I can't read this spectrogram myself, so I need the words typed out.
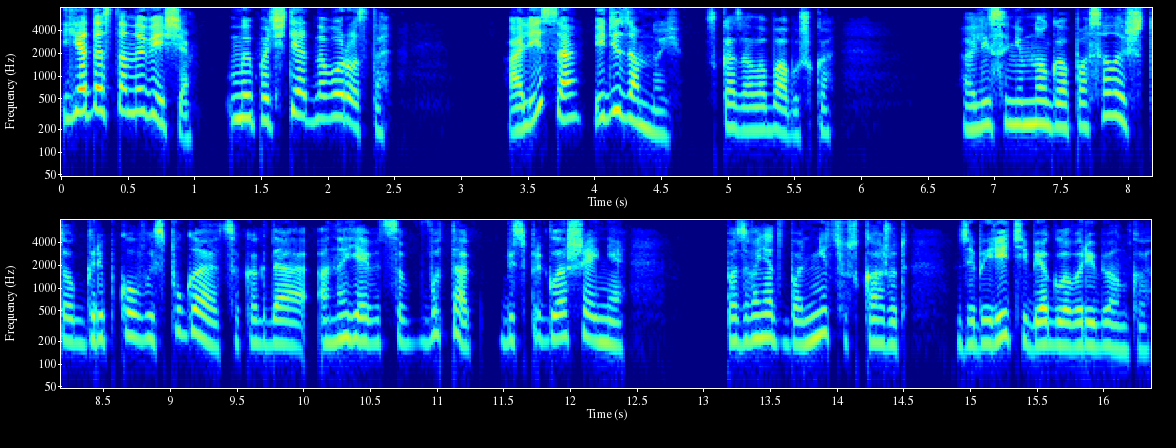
«Я достану вещи. Мы почти одного роста». «Алиса, иди за мной», — сказала бабушка. Алиса немного опасалась, что Грибковы испугаются, когда она явится вот так, без приглашения. Позвонят в больницу, скажут «заберите беглого ребенка.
